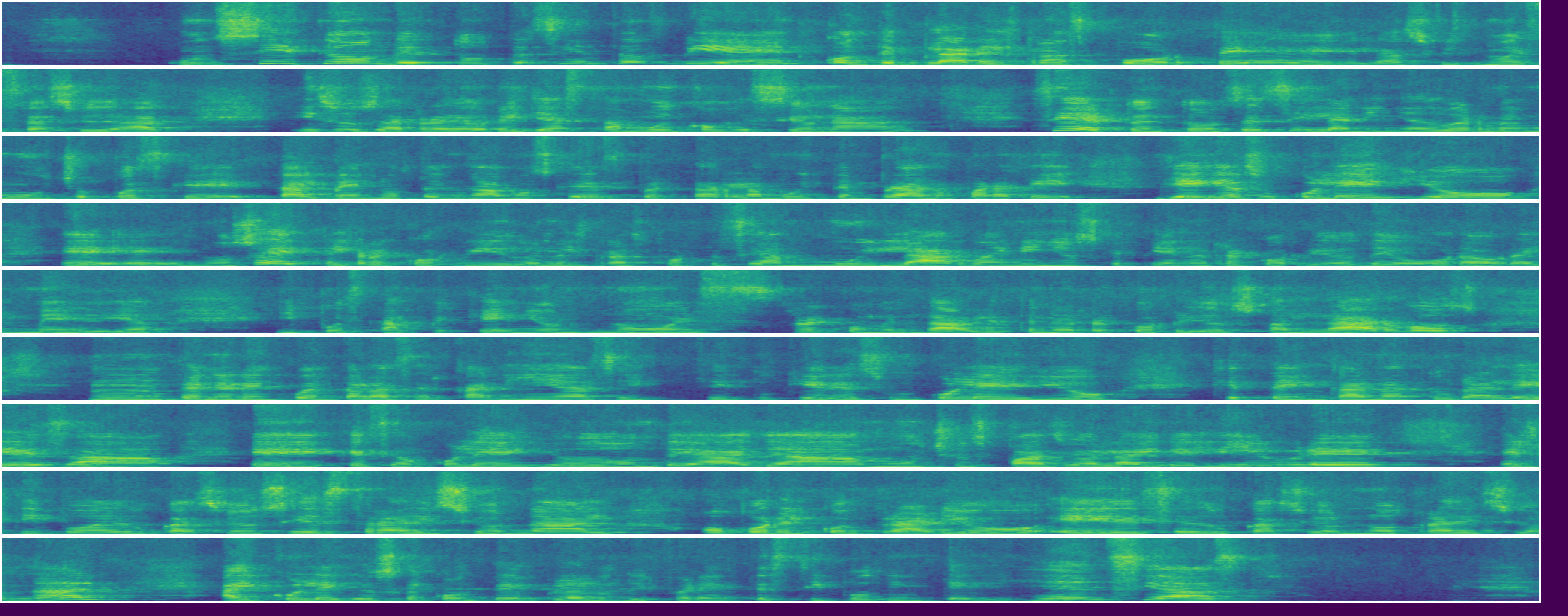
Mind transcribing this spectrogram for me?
un sitio donde tú te sientas bien, contemplar el transporte, la, nuestra ciudad y sus alrededores ya está muy congestionada, ¿cierto? Entonces, si la niña duerme mucho, pues que tal vez no tengamos que despertarla muy temprano para que llegue a su colegio, eh, eh, no sé, que el recorrido en el transporte sea muy largo. Hay niños que tienen recorridos de hora, hora y media, y pues tan pequeños no es recomendable tener recorridos tan largos Mm, tener en cuenta la cercanía, si, si, tú quieres un colegio que tenga naturaleza, eh, que sea un colegio donde haya mucho espacio al aire libre, el tipo de educación si es tradicional o por el contrario es educación no tradicional. Hay colegios que contemplan los diferentes tipos de inteligencias,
